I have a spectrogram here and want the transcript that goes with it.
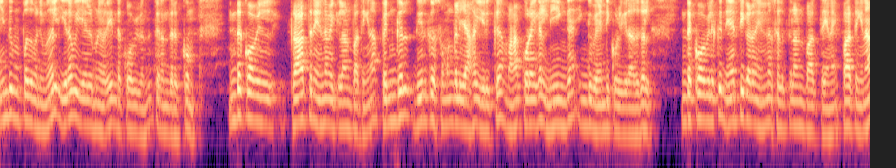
ஐந்து முப்பது மணி முதல் இரவு ஏழு மணி வரை இந்த கோவில் வந்து திறந்திருக்கும். இந்த கோவில் பிரார்த்தனை என்ன வைக்கலாம்னு பார்த்தீங்கன்னா பெண்கள் தீர்க்க சுமங்கலியாக இருக்க மனக்குறைகள் நீங்க இங்கு வேண்டிக் கொள்கிறார்கள். இந்த கோவிலுக்கு நேர்த்திக்கடன் என்ன செலுத்தலாம்னு பார்த்தேனே பார்த்தீங்கன்னா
